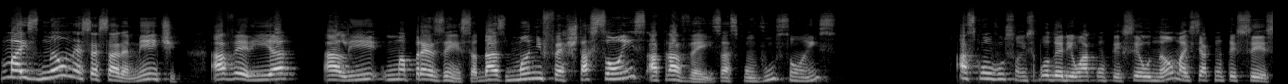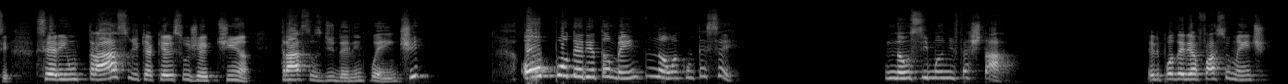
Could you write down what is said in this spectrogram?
Mas não necessariamente haveria ali uma presença das manifestações através das convulsões. As convulsões poderiam acontecer ou não, mas se acontecesse, seria um traço de que aquele sujeito tinha traços de delinquente, ou poderia também não acontecer. Não se manifestar. Ele poderia facilmente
